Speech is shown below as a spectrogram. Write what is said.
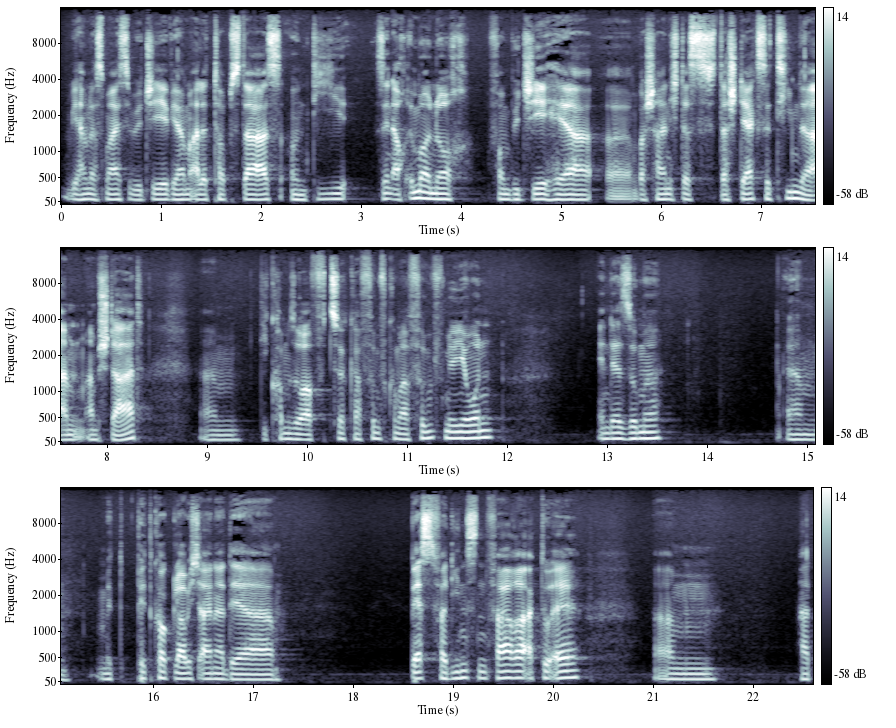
wir haben das meiste Budget, wir haben alle Topstars und die sind auch immer noch vom Budget her äh, wahrscheinlich das, das stärkste Team da am, am Start. Ähm, die kommen so auf circa 5,5 Millionen in der Summe. Ähm, mit Pitcock, glaube ich, einer der bestverdiensten Fahrer aktuell. Ähm, hat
